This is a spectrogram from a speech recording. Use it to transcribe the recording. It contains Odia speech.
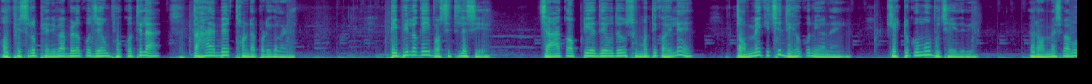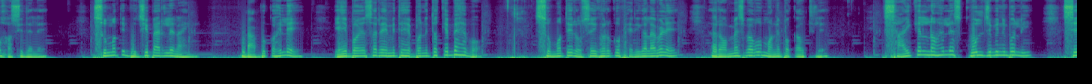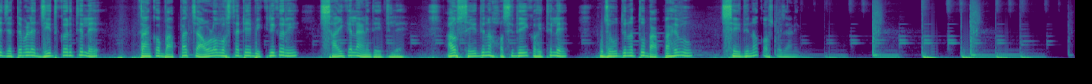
ଅଫିସରୁ ଫେରିବା ବେଳକୁ ଯେଉଁ ଭୋକ ଥିଲା ତାହା ଏବେ ଥଣ୍ଡା ପଡ଼ିଗଲାଣି। ଟିଭି ଲଗେଇ ବସିଥିଲେ ସିଏ। ଚା କପ୍ଟିଏ ଦେଉ ଦେଉ ସୁମତି କହିଲେ ତମେ କିଛି ଦିହକୁ ନିଅ ନାହିଁ। କିଟୁକୁ ମୁଁ ବୁଝେଇଦେବି। ରମେଶ ବାବୁ ହସିଦେଲେ। ସୁମତି ବୁଝିପାରିଲେ ନାହିଁ। ବାବୁ କହିଲେ ଏ ବୟସରେ ଏମିତି ହେବନି ତ କେବେ ହେବ? ସୁମତି ରୋଷେଇ ଘରକୁ ଫେରିଗଲା ବେଳେ ରମେଶ ବାବୁ ମନେ ପକାଉଥିଲେ। ସାଇକେଲ ନହେଲେ ସ୍କୁଲ ଯିବିନି ବୋଲି ସେ ଯେତେବେଳେ ଜିଦ୍ କରିଥିଲେ ତାଙ୍କ ବାପା ଚାଉଳ ବସ୍ତାଟିଏ ବିକ୍ରି କରି ସାଇକେଲ ଆଣିଦେଇଥିଲେ ଆଉ ସେଇଦିନ ହସି ଦେଇ କହିଥିଲେ ଯେଉଁଦିନ ତୁ ବାପା ହେବୁ ସେଇଦିନ କଷ୍ଟ ଜାଣିବୁ।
